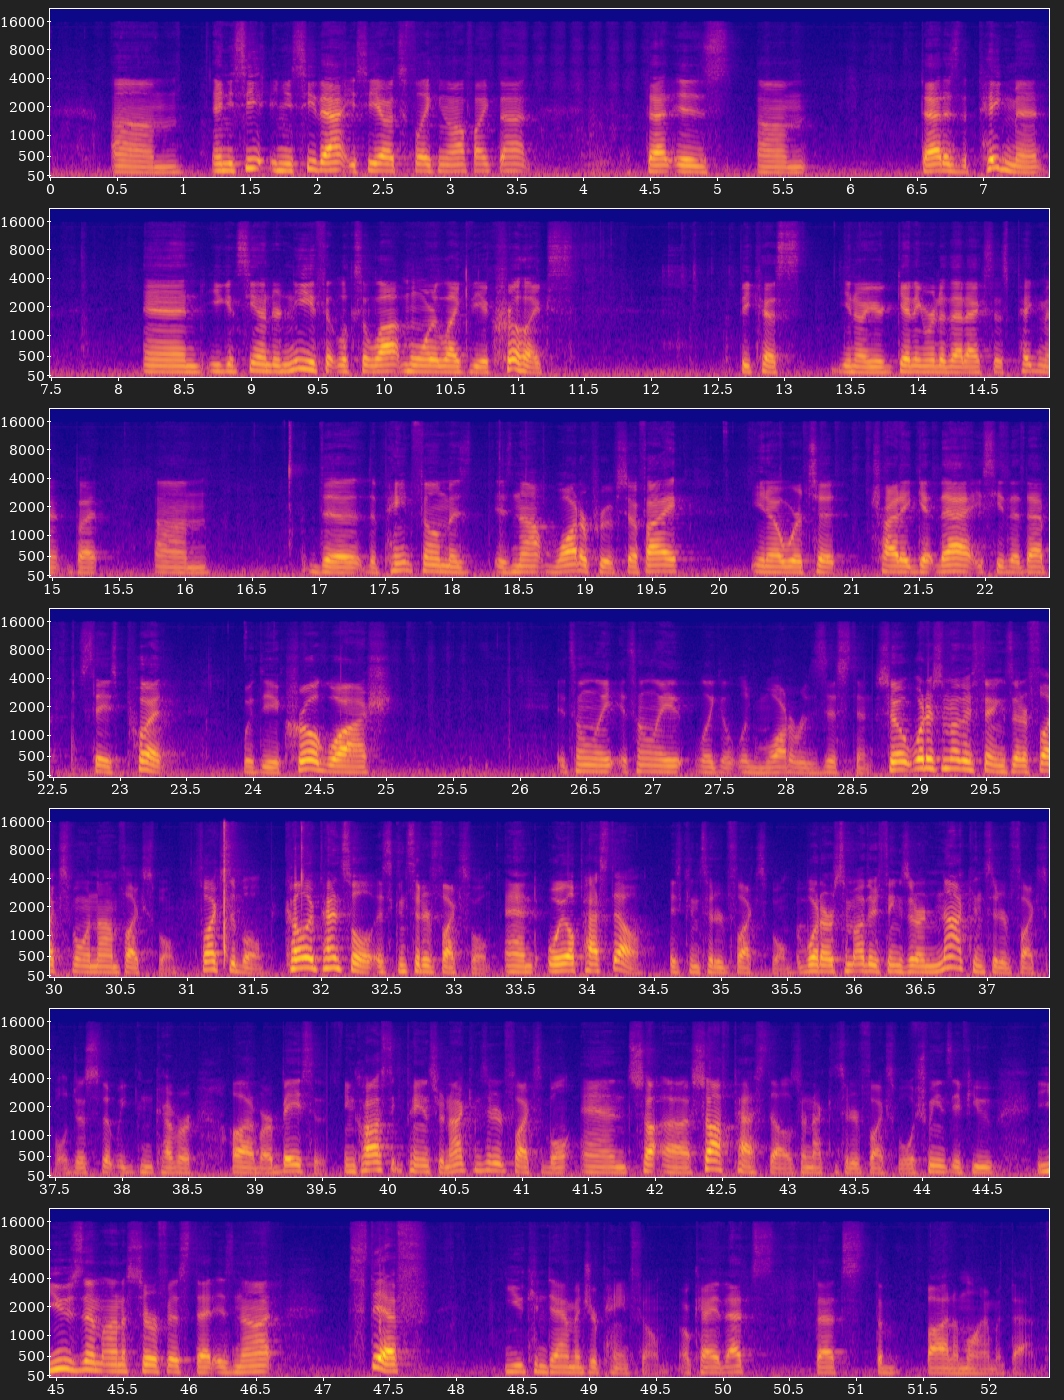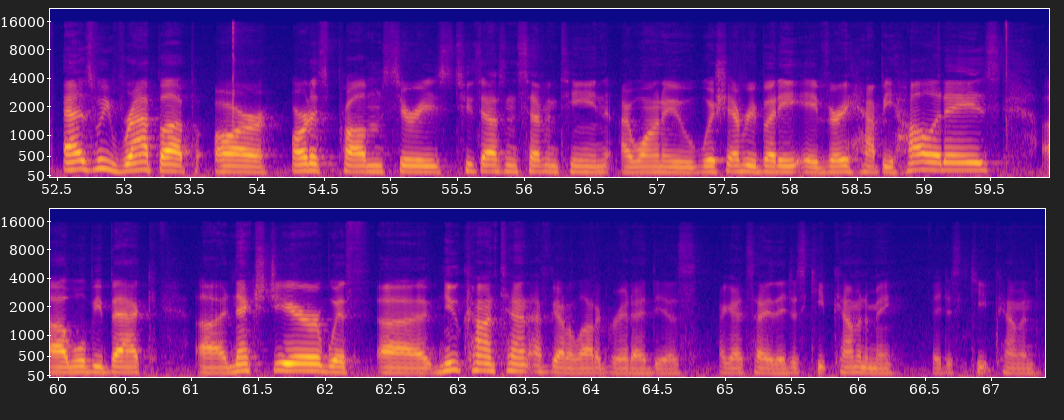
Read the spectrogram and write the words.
um, and you see, and you see that, you see how it's flaking off like that. That is, um, that is the pigment and you can see underneath it looks a lot more like the acrylics because you know you're getting rid of that excess pigment but um, the the paint film is is not waterproof so if I you know were to try to get that you see that that stays put with the acrylic gouache it's only it's only like, like water resistant. So what are some other things that are flexible and non-flexible? Flexible. Colored pencil is considered flexible, and oil pastel is considered flexible. What are some other things that are not considered flexible, just so that we can cover a lot of our bases? Encaustic paints are not considered flexible, and so, uh, soft pastels are not considered flexible, which means if you use them on a surface that is not stiff, you can damage your paint film. Okay, that's that's the bottom line with that. As we wrap up our Artist Problem Series 2017, I want to wish everybody a very happy holidays. Uh, we'll be back Uh, next year with uh, new content, I've got a lot of great ideas. I got to tell you, they just keep coming to me. They just keep coming.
